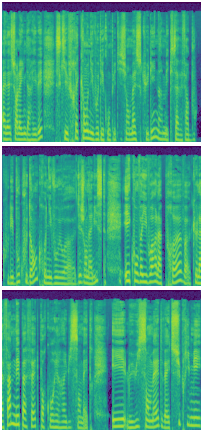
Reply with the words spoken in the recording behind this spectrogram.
elle est sur la ligne d'arrivée, ce qui est fréquent au niveau des compétitions masculines, hein, mais que ça va faire couler beaucoup d'encre au niveau des journalistes, et qu'on va y voir la preuve que la femme n'est pas faite pour courir un 800 mètres. Et le 800 mètres va être supprimé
